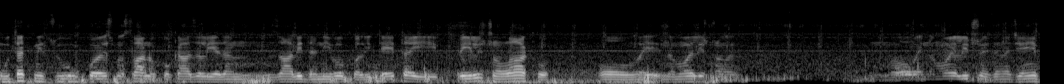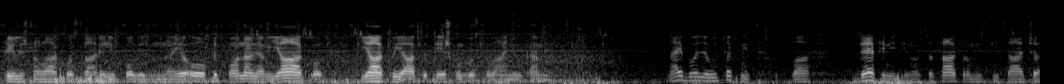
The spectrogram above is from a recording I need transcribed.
utakmicu u kojoj smo stvarno pokazali jedan zavidan nivo kvaliteta i prilično lako ovaj, na moje lično ovaj, na moje lično iznenađenje prilično lako ostvarili pobedu. Na, opet ponavljam, jako, jako, jako teškom gostovanju u Kamenici. Najbolja utakmica? Pa, definitivno sa Tatrom iz Kisača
